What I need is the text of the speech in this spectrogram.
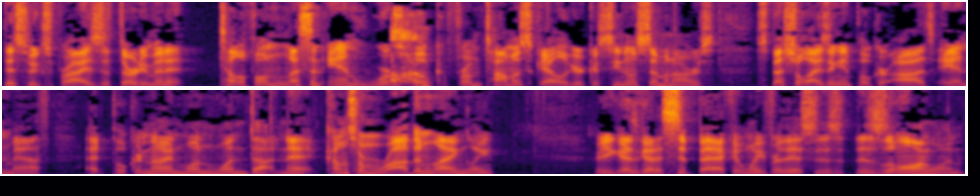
This week's prize is a 30 minute telephone lesson and workbook from Thomas Gallagher Casino Seminars, specializing in poker odds and math at poker911.net. Comes from Robin Langley. You guys got to sit back and wait for this. This, this is a long one.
